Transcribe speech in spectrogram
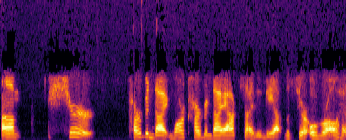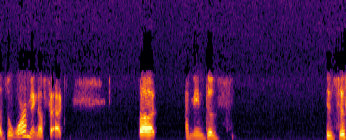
Um, sure, carbon di- more carbon dioxide in the atmosphere overall has a warming effect, but I mean, does is this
